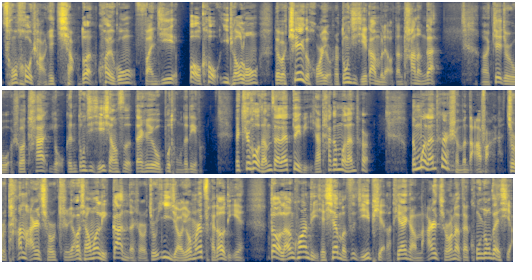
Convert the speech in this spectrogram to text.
从后场这抢断、快攻、反击、暴扣一条龙，对吧？这个活有时候东契奇干不了，但他能干。啊，这就是我说他有跟东契奇相似，但是又有不同的地方。那之后咱们再来对比一下他跟莫兰特。那莫兰特什么打法呢？就是他拿着球，只要想往里干的时候，就一脚油门踩到底，到篮筐底下先把自己撇到天上，拿着球呢在空中在想，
